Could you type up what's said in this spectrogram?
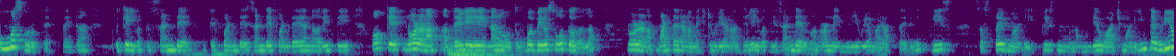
ಹುಮ್ಮಸ್ ಬರುತ್ತೆ, ಆಯಿತಾ. ಓಕೆ ಇವತ್ತು Sunday okay Funday Sunday Funday ಅನ್ನೋ ರೀತಿ. ಓಕೆ ನೋಡೋಣ ಅಂತೇಳಿ ನಾನು ತುಂಬ ಬೇಗ ಸೋತು ಹೋಗಲ್ಲ. ನೋಡೋಣ, ಮಾಡ್ತಾ ಇರೋಣ ನೆಕ್ಸ್ಟ್ ವಿಡಿಯೋಣ ಅಂತೇಳಿ ಇವತ್ತು ಈ ಸಂಡೇ ಅಲ್ವಾ? ನೋಡೋಣ ಈ ವಿಡಿಯೋ ವಿಡಿಯೋ ಮಾಡಿ ಹಾಕ್ತಾ ಇದ್ದೀನಿ. ಪ್ಲೀಸ್ ಸಬ್ಸ್ಕ್ರೈಬ್ ಮಾಡಿ. ಪ್ಲೀಸ್ ನಮ್ಮ ನಮ್ಮ ವಿಡಿಯೋ ವಾಚ್ ಮಾಡಿ. ಇಂಥ ವಿಡಿಯೋ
